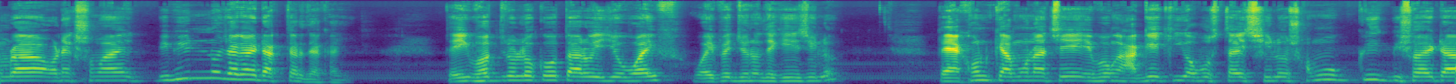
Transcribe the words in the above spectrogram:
আমরা অনেক সময় বিভিন্ন জায়গায় ডাক্তার দেখাই। তো এই ভদ্রলোকও তার ওই যে ওয়াইফ ওয়াইফের জন্য দেখিয়েছিল। তো এখন কেমন আছে এবং আগে কি অবস্থায় ছিল সামগ্রিক বিষয়টা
